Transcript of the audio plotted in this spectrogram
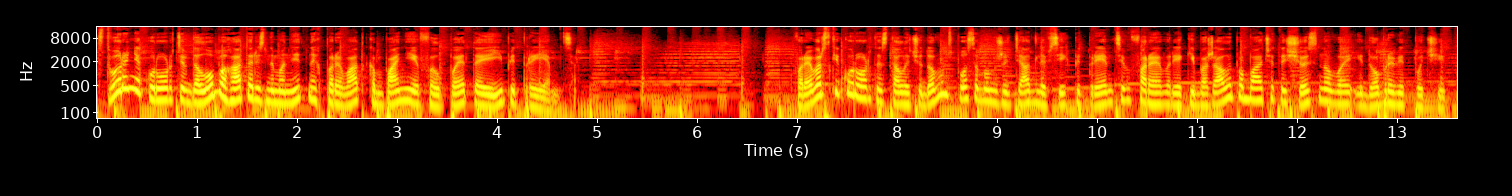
Створення курортів дало багато різноманітних переваг компанії ФЛП та її підприємцям. Фореверські курорти стали чудовим способом життя для всіх підприємців Форевер, які бажали побачити щось нове і добре відпочити.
